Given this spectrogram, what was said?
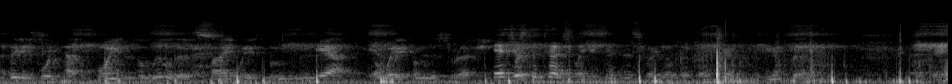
I think it's worth half a point, there's a little bit of sideways movement Yeah, yeah. away from this direction. And just a touch, like you said, this way a little bit, right here. You bet. Okay,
